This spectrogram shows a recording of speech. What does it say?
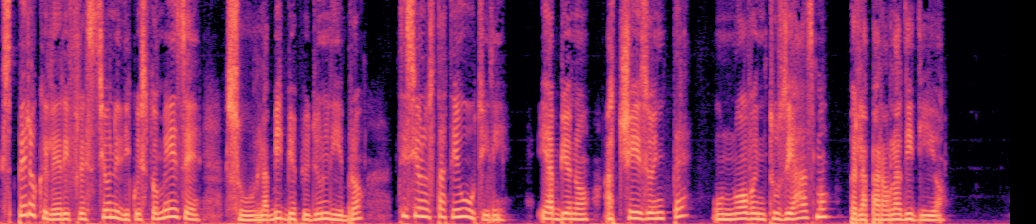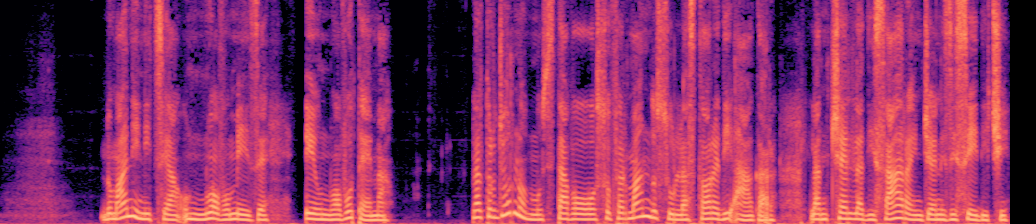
Spero che le riflessioni di questo mese sulla Bibbia più di un libro ti siano state utili e abbiano acceso in te un nuovo entusiasmo per la parola di Dio. Domani inizia un nuovo mese e un nuovo tema. L'altro giorno mi stavo soffermando sulla storia di Agar, l'ancella di Sara in Genesi 16,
